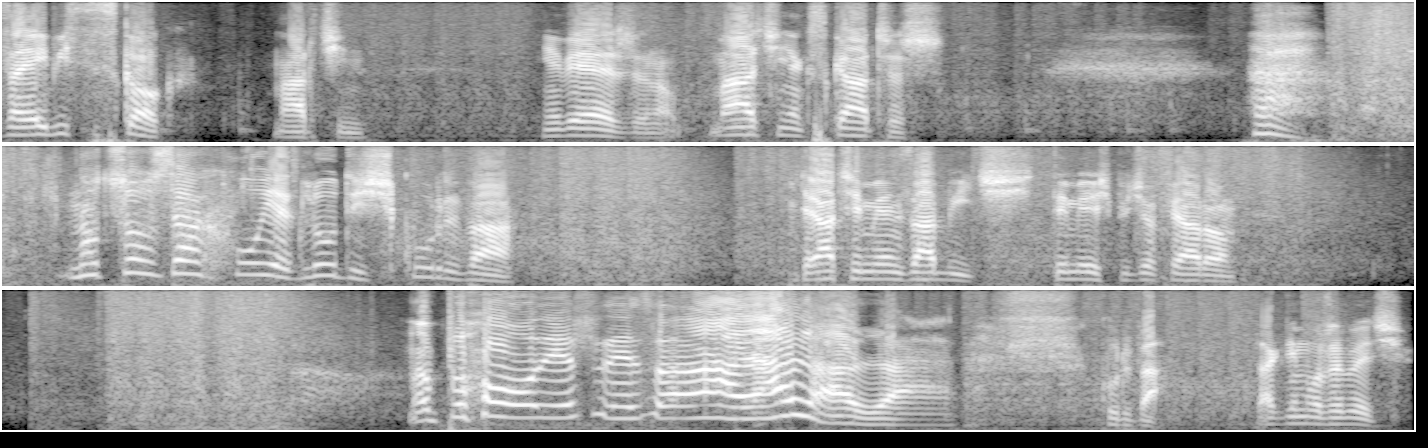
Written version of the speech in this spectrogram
zajebisty skok, Marcin. Nie wierzę, no. Marcin, jak skaczesz. No co za chujek, ludyś, kurwa. Ja cię miałem zabić, ty miałeś być ofiarą. No bo jeszcze nie za... Kurwa, tak nie może być.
